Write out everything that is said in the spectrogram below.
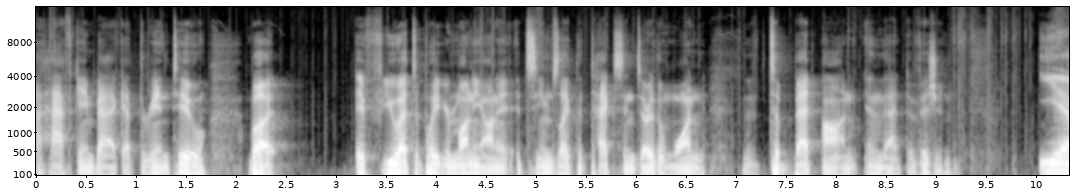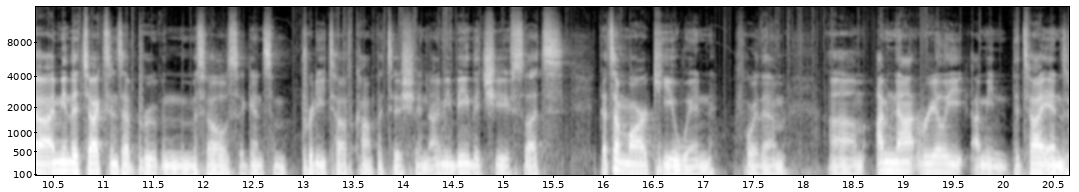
a half game back at three and two. But if you had to put your money on it, it seems like the Texans are the one to bet on in that division. Yeah, I mean the Texans have proven themselves against some pretty tough competition. I mean, being the Chiefs, that's that's a marquee win for them. Um, I'm not really. I mean, the Titans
